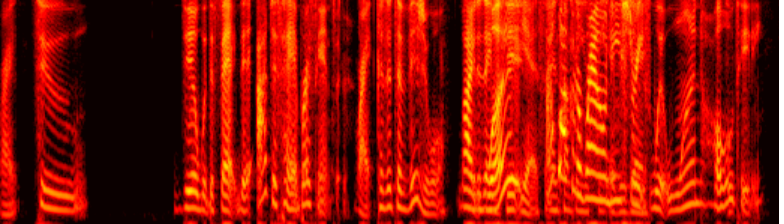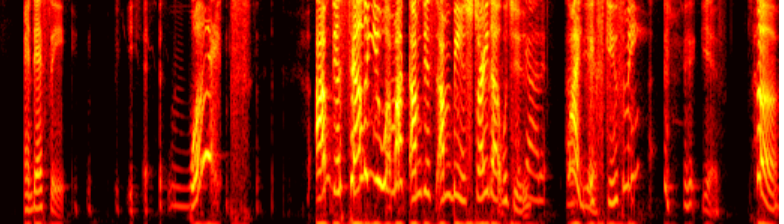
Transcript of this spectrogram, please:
Right. to deal with the fact that I just had breast cancer. Right. Because it's a visual. Like It is what? vi- yes. I'm walking something you see around these day. streets with one whole titty, and that's it. What? I'm just telling you. what I? I'm just. I'm being straight up with you. Got it. Uh, Like, yes. excuse me. yes. Huh.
